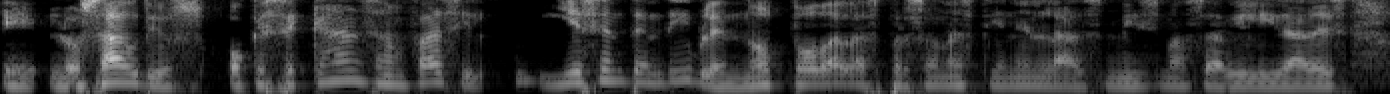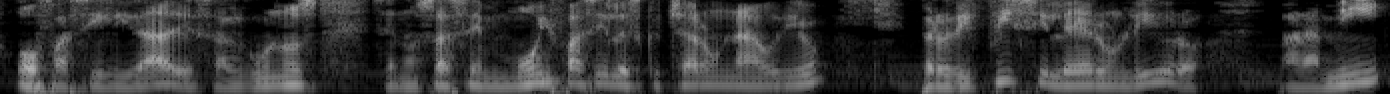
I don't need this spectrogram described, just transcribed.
eh, los audios o que se cansan fácil. Y es entendible, no todas las personas tienen las mismas habilidades o facilidades. algunos se nos hace muy fácil escuchar un audio, pero difícil leer un libro. Para mí,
